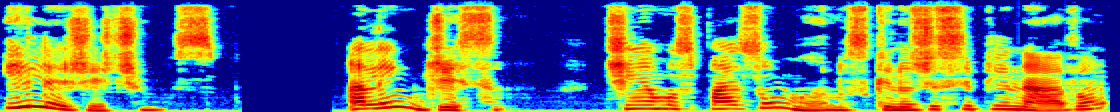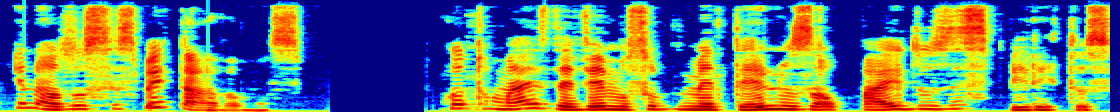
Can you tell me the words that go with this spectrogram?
ilegítimos. Além disso, tínhamos pais humanos que nos disciplinavam e nós os respeitávamos. Quanto mais devemos submeter-nos ao Pai dos Espíritos,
